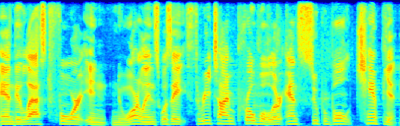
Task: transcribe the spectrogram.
and the last four in New Orleans was a three-time Pro Bowler and Super Bowl champion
